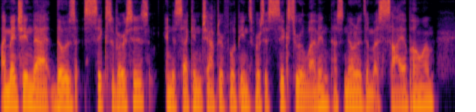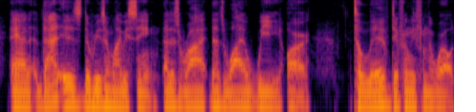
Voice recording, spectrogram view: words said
I mentioned that those six verses in the second chapter, of Philippians verses six through 11, that's known as the Messiah poem. And that is the reason why we sing. That is why, that's why we are to live differently from the world.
